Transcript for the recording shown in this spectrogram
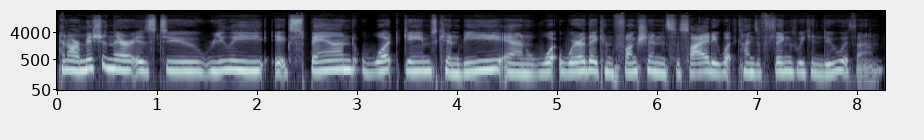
And our mission there is to really expand what games can be and what where they can function in society, what kinds of things we can do with them.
